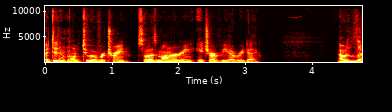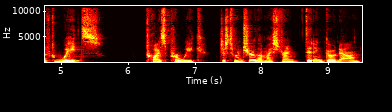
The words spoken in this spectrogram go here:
I didn't want to overtrain, so I was monitoring HRV every day. I would lift weights twice per week just to ensure that my strength didn't go down,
